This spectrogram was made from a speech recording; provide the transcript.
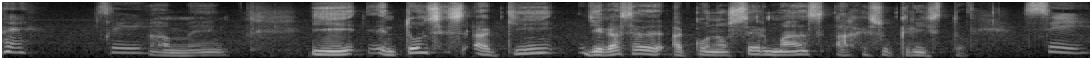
sí. Amén. Y entonces aquí llegaste a conocer más a Jesucristo. Sí.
